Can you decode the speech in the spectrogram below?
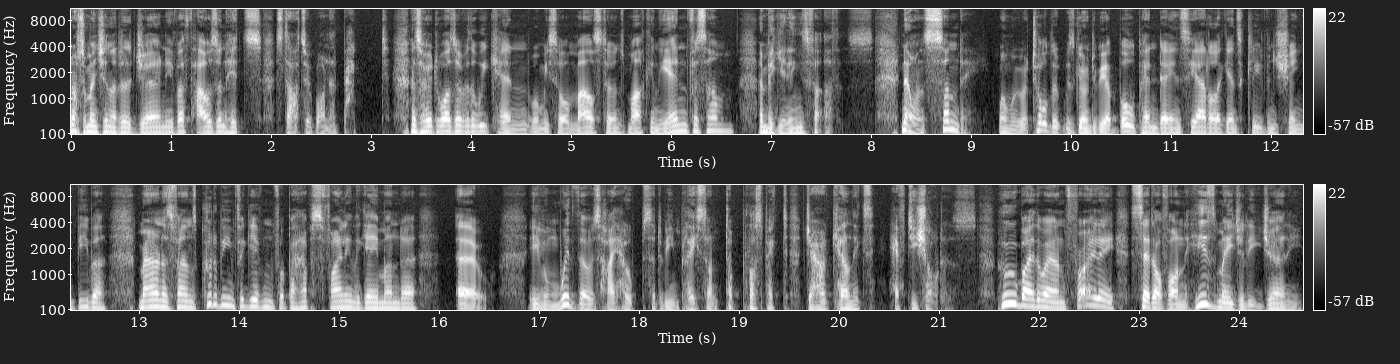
Not to mention that a journey of a thousand hits starts with one at bat. And so it was over the weekend when we saw milestones marking the end for some and beginnings for others. Now on Sunday, when we were told it was going to be a bullpen day in Seattle against Cleveland's Shane Bieber, Mariners fans could have been forgiven for perhaps filing the game under Oh, even with those high hopes that had been placed on top prospect Jarred Kelenic's hefty shoulders, who, by the way, on Friday set off on his major league journey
